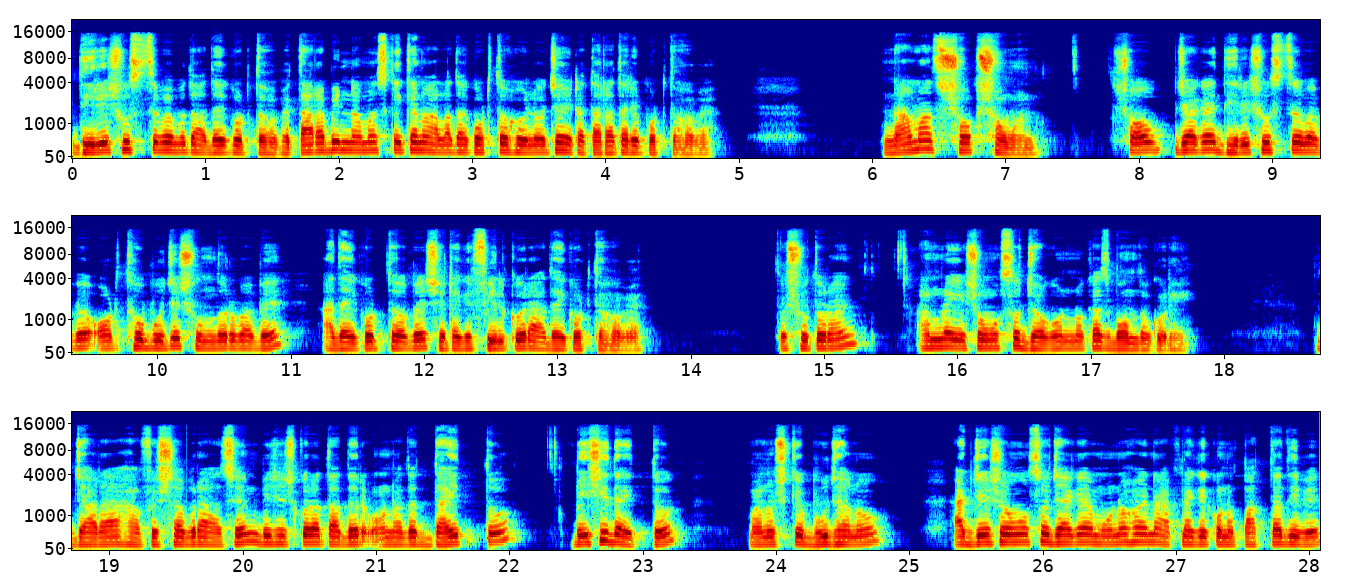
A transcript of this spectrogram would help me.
ধীরে সুস্থভাবে তো আদায় করতে হবে। তারাবির নামাজকে কেন আলাদা করতে হইল যে এটা তাড়াতাড়ি পড়তে হবে? নামাজ সব সমান। সব জায়গায় ধীরে সুস্থভাবে অর্থ বুঝে সুন্দরভাবে আদায় করতে হবে, সেটাকে ফিল করে আদায় করতে হবে। তো সুতরাং আমরা এই সমস্ত জঘন্য কাজ বন্ধ করি। যারা হাফেজ সাহেবরা আছেন বিশেষ করে তাদের ওনাদের দায়িত্ব, বেশি দায়িত্ব মানুষকে বুঝানো। আর যে সমস্ত জায়গায় মনে হয় না আপনাকে কোনো পাত্তা দিবে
